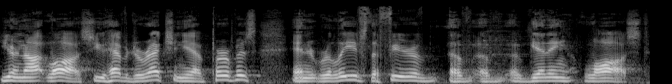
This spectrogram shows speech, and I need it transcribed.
you're not lost. You have a direction, you have purpose, and it relieves the fear of, of, of, of getting lost.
